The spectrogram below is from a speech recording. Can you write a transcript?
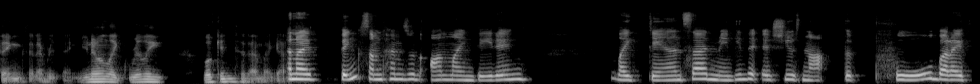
things and everything you know like really look into them i guess. And i think sometimes with online dating like dan said maybe the issue is not the pool but i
